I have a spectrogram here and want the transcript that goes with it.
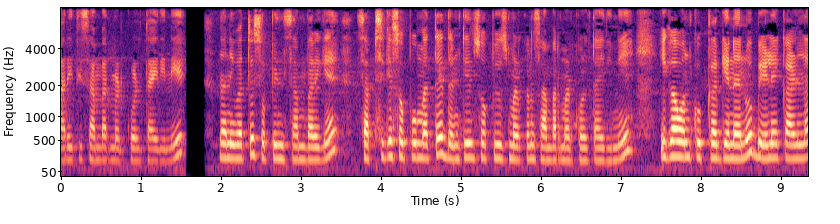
ಆ ರೀತಿ ಸಾಂಬಾರು ಮಾಡ್ಕೊಳ್ತಾ ಇದ್ದೀನಿ. ನಾನಿವತ್ತು ಸೊಪ್ಪಿನ ಸಾಂಬಾರಿಗೆ ಸಬ್ಸಿಗೆ ಸೊಪ್ಪು ಮತ್ತು ದಂಟಿನ ಸೊಪ್ಪು ಯೂಸ್ ಮಾಡ್ಕೊಂಡು ಸಾಂಬಾರು ಮಾಡ್ಕೊಳ್ತಾ ಇದ್ದೀನಿ. ಈಗ ಒಂದು ಕುಕ್ಕರ್ಗೆ ನಾನು ಬೇಳೆಕಾಳನ್ನ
